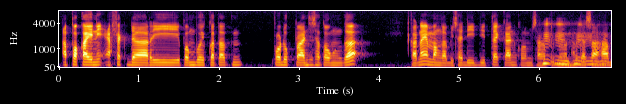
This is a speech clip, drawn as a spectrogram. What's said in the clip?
apakah ini efek dari pemboikotan produk Prancis atau enggak karena emang nggak bisa didetek kan kalau misalnya penurunan harga saham.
